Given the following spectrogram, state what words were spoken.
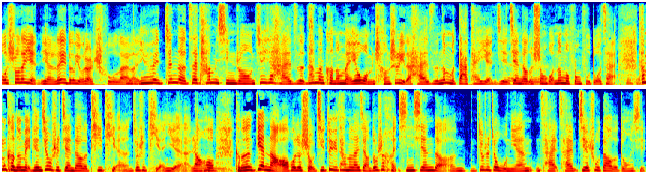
我说的眼眼泪都有点出来了，因为真的在他们心中，这些孩子他们可能没有我们城市里的孩子那么大开眼界，见到的生活那么丰富多彩，他们可能每。每天就是见到的梯田，就是田野，然后可能电脑或者手机对于他们来讲都是很新鲜的，嗯，就是这五年才才接触到的东西。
